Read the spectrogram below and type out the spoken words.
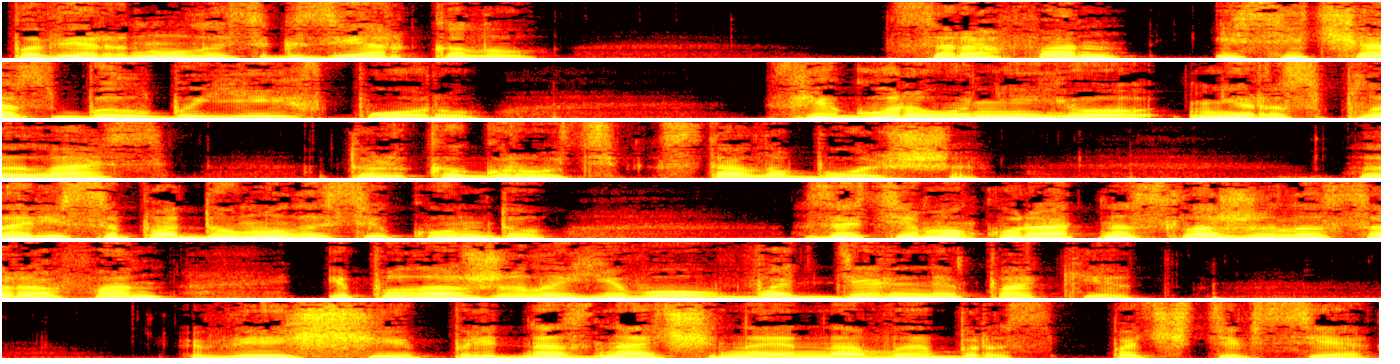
повернулась к зеркалу. Сарафан и сейчас был бы ей впору. Фигура у нее не расплылась, только грудь стала больше. Лариса подумала секунду, затем аккуратно сложила сарафан и положила его в отдельный пакет. Вещи, предназначенные на выброс, почти все,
